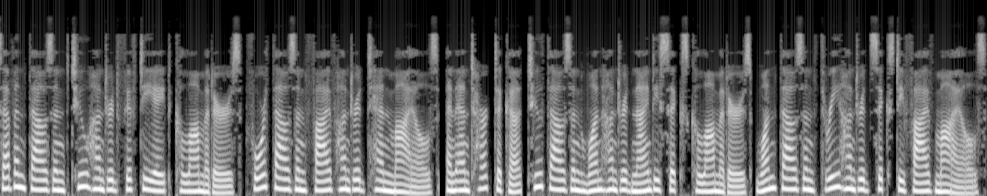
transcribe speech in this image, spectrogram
7,258 kilometers, 4,510 miles, and Antarctica, 2,196 kilometers, 1,365 miles.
